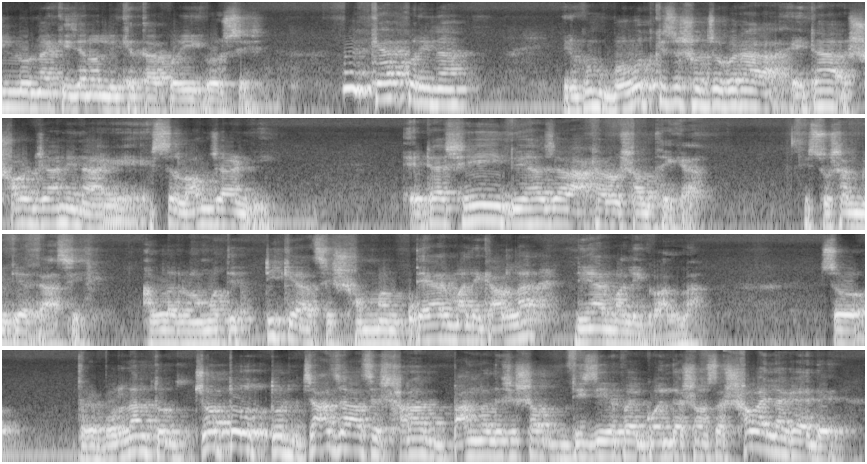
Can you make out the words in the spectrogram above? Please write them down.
ইল্লু না কি যেন লিখে তারপরে ই করছিস। আমি কেয়ার করি না। এরকম বহুত কিছু সহ্য করা, এটা শর্ট জার্নি না ইটস এ লং জার্নি এটা সেই দুই হাজার আঠারো সাল থেকে। সোশ্যাল মিডিয়াতে আছি। আল্লাহর রহমতে টিকে আছে, সম্মান দেয়ার মালিক আল্লাহ, নেয়ার মালিকও আল্লাহ। সো তোরে বললাম, তোর যত, তোর যা যা আছে সারা বাংলাদেশে সব ডিজিএফআই গোয়েন্দা সংস্থা সবাই লাগাই দে।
